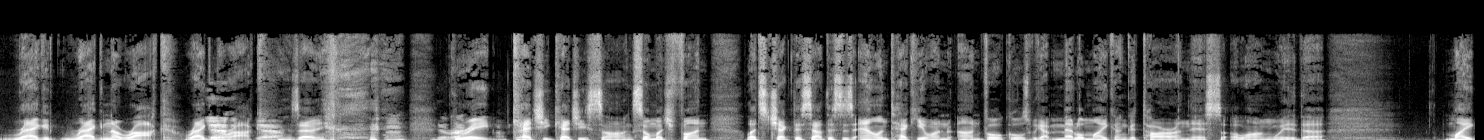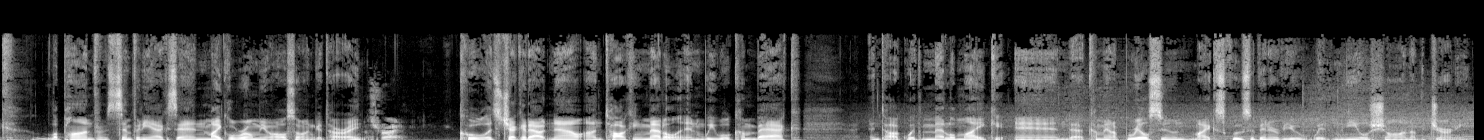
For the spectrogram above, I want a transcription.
Rag- Ragnarok. Ragnarok. yeah. Is that yeah, right. great, Yeah. catchy, catchy song? So much fun. Let's check this out. This is Alan Tecchio on on vocals. We got Metal Mike on guitar on this, along with uh, Mike LePond from Symphony X and Michael Romeo also on guitar, right? That's right. Cool. Let's check it out now on Talking Metal, and we will come back and talk with Metal Mike. And uh, coming up real soon, my exclusive interview with Neal Schon of Journey.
